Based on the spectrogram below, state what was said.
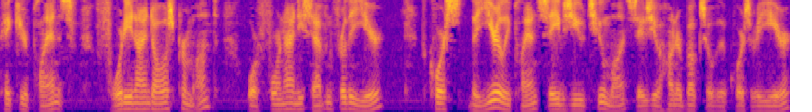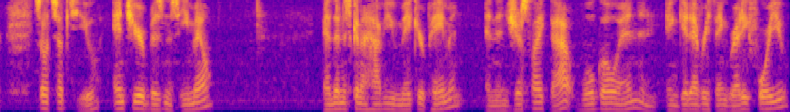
pick your plan. It's $49 per month or 497 for the year. Of course, the yearly plan saves you two months, saves you 100 bucks over the course of a year. So it's up to you. Enter your business email, and then it's going to have you make your payment. And then just like that, we'll go in and, and get everything ready for you.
